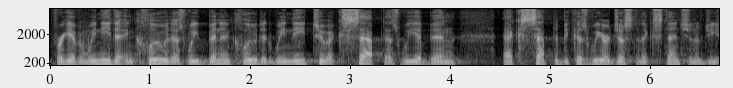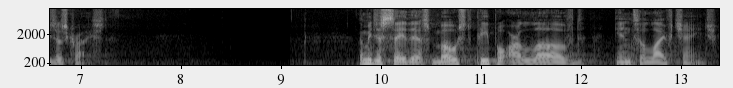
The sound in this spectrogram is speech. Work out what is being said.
forgiven. We need to include as we've been included. We need to accept as we have been accepted because we are just an extension of Jesus Christ. Let me just say this most people are loved into life change.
